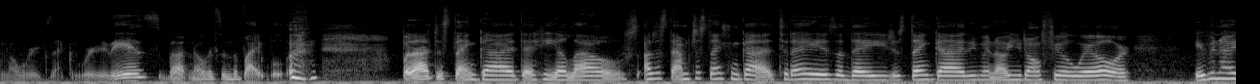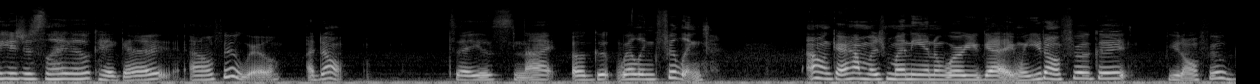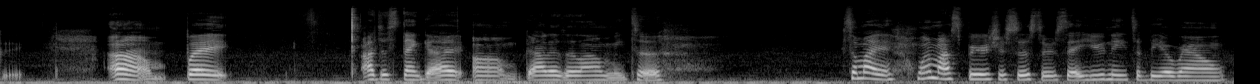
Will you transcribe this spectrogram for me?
don't know where exactly where it is, but I know it's in the Bible. but I just thank God that He allows. I just I'm just thanking God. Today is a day you just thank God, even though you don't feel well, or even though you're just like, okay, God, I don't feel well. I don't. Today is not a good welling feeling. I don't care how much money in the world you got. When you don't feel good, you don't feel good. Um, but I just thank God. Um, God has allowed me to. Somebody, one of my spiritual sisters said, "You need to be around,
